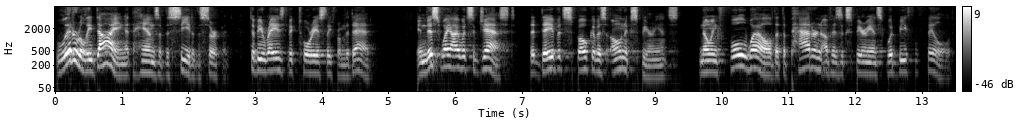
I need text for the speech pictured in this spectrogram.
literally dying at the hands of the seed of the serpent to be raised victoriously from the dead. In this way, I would suggest that David spoke of his own experience, knowing full well that the pattern of his experience would be fulfilled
